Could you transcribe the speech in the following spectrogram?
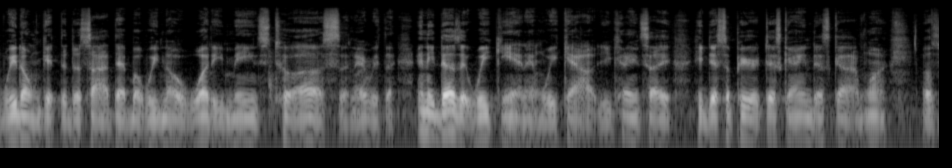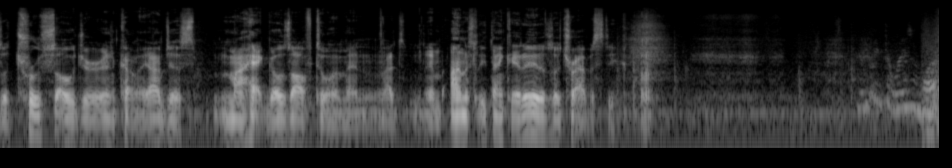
we don't get to decide that, but we know what he means to us and everything. And he does it week in and week out. You can't say he disappeared this game. This guy won. Was a true soldier, and of- I just my hat goes off to him, and I and honestly think it is a travesty. Do you think the reason was?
